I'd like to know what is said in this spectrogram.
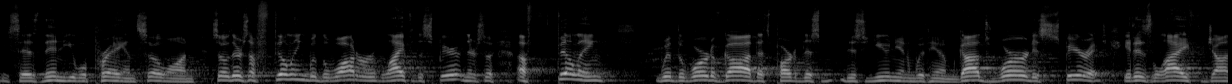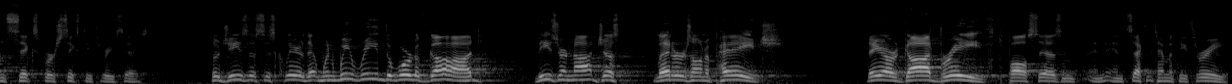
He says, then you will pray, and so on. So there's a filling with the water of life of the Spirit, and there's a, a filling with the Word of God that's part of this, this union with Him. God's Word is Spirit, it is life, John 6, verse 63 says. So Jesus is clear that when we read the Word of God, these are not just letters on a page. They are God breathed, Paul says in, in, in 2 Timothy 3.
